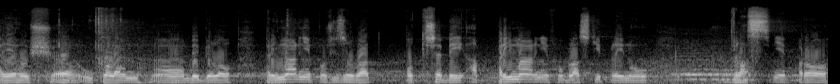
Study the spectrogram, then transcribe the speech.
jehož úkolem by bylo primárně pořizovat potřeby a primárně v oblasti plynu vlastně pro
